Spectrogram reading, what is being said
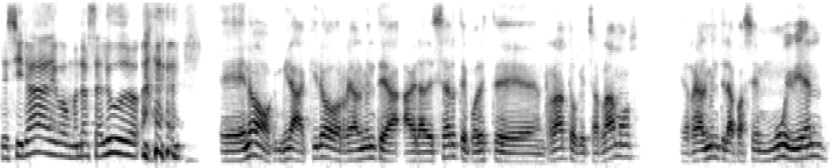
decir algo, mandar saludos? no, mira, quiero realmente agradecerte por este rato que charlamos. realmente la pasé muy bien,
